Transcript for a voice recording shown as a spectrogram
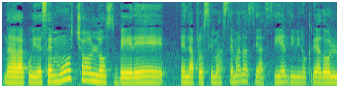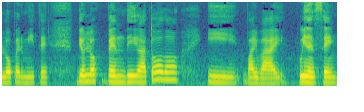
Nada, cuídense mucho, los veré en la próxima semana, si así el Divino Creador lo permite. Dios los bendiga a todos y bye bye. Cuídense.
